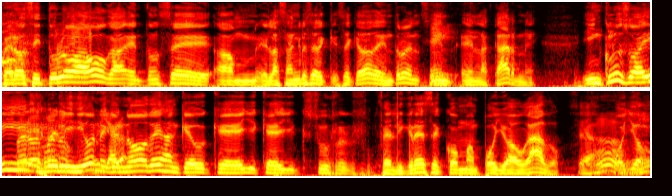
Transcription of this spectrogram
Pero si tú lo ahogas, entonces am, la sangre se, se queda dentro en, Sí. en- en la carne. Incluso hay Pero, religiones que no dejan que, que, que sus feligreses coman pollo ahogado. O sea, pollo...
